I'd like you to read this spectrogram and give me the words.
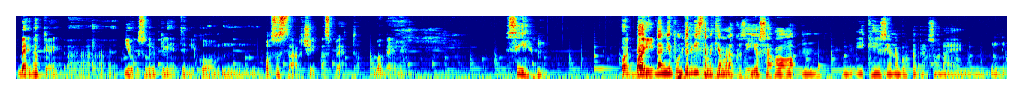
bene, ok, uh, io che sono il cliente dico mm, posso starci, aspetto, va bene. Sì. Mm. Poi, poi... Da, dal mio punto di vista, mettiamola così, io sarò, mh, mm, che io sia una brutta persona, e, mm-hmm.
